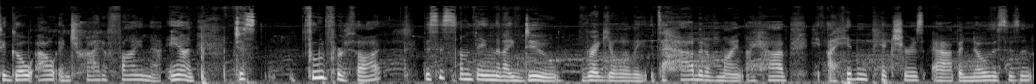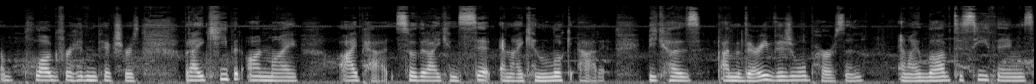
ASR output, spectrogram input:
to go out and try to find that. And just food for thought, this is something that I do regularly. It's a habit of mine. I have a hidden pictures app, and no, this isn't a plug for hidden pictures, but I keep it on my iPad so that I can sit and I can look at it because I'm a very visual person and I love to see things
